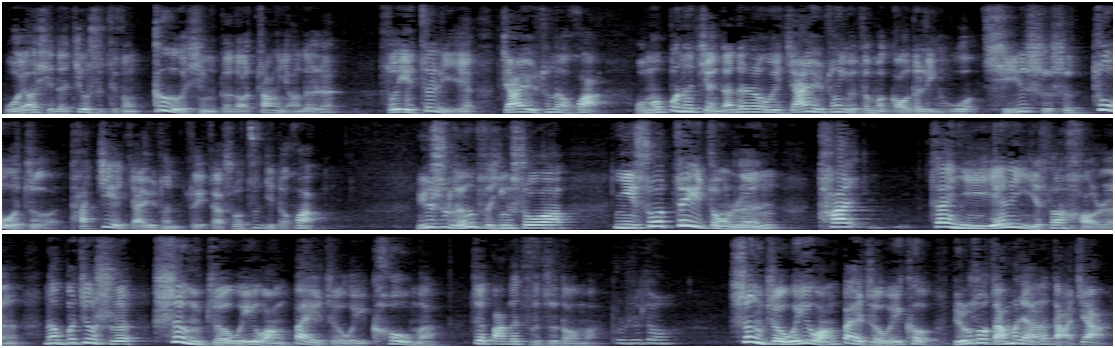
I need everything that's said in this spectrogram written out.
我要写的就是这种个性得到张扬的人。所以这里贾雨村的话，我们不能简单的认为贾雨村有这么高的领悟，其实是作者他借贾雨村嘴在说自己的话。于是冷子兴说：‘你说这种人，他在你眼里也算好人，那不就是胜者为王，败者为寇吗？这八个字知道吗？’不知道。”胜者为王，败者为寇。比如说，咱们两人打架，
